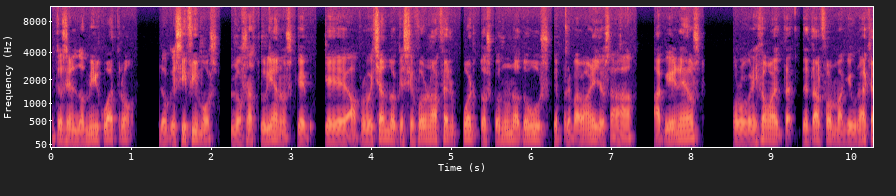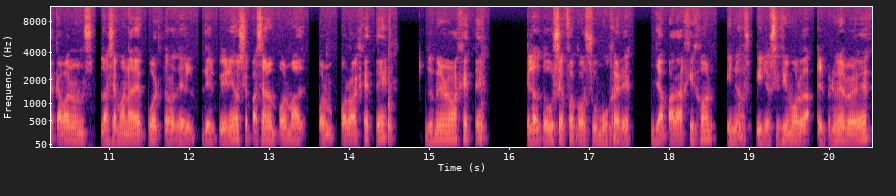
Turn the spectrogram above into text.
Entonces, en el 2004 lo que sí fuimos los asturianos, que, aprovechando que se fueron a hacer puertos con un autobús que preparaban ellos a, Pirineos, pues lo organizamos de, tal forma que una vez que acabaron la semana de puertos del, Pirineo, se pasaron por, por, por durmieron en Algete, el autobús se fue con sus mujeres ya para Gijón y nos, y nos hicimos el primer brevet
